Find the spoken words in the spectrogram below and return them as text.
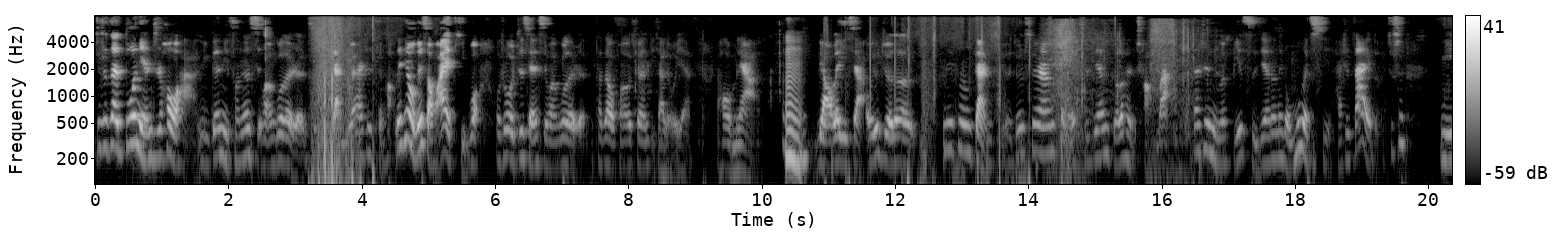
就是在多年之后哈，你跟你曾经喜欢过的人，其实感觉还是挺好。那天我跟小华也提过，我说我之前喜欢过的人，他在我朋友圈底下留言，然后我们俩嗯，聊了一下，我就觉得那份感觉，就是虽然可能时间隔了很长吧，但是你们彼此间的那种默契还是在的。就是你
